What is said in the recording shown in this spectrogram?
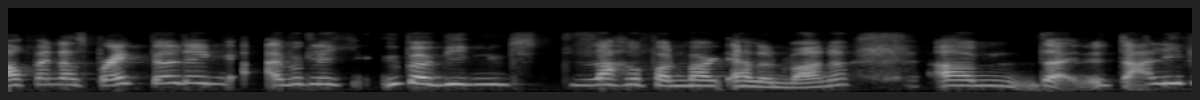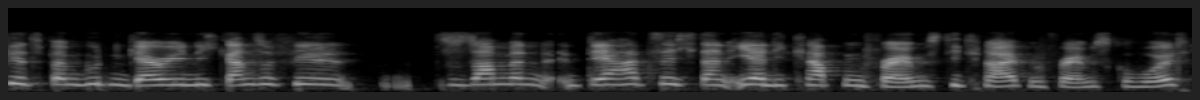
auch wenn das Breakbuilding wirklich überwiegend die Sache von Mark Allen war, ne? Ähm, da, da, lief jetzt beim guten Gary nicht ganz so viel zusammen. Der hat sich dann eher die knappen Frames, die Kneipenframes geholt.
